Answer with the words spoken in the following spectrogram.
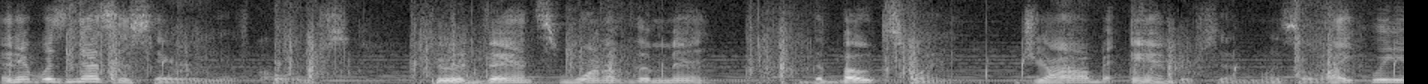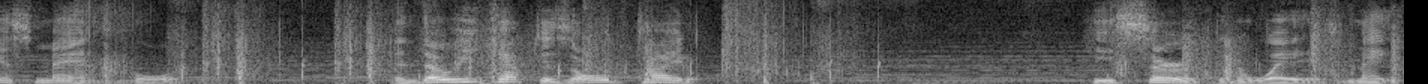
and it was necessary, of course, to advance one of the men, the boatswain, Job Anderson was the likeliest man aboard, and though he kept his old title, he served in a way as mate.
